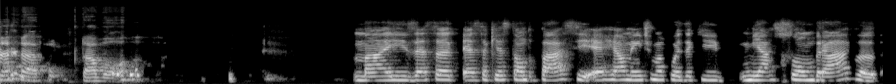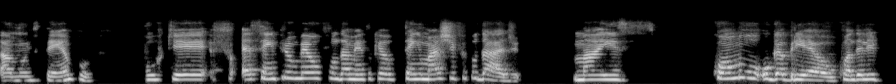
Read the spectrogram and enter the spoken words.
tá bom. Mas essa, essa questão do passe é realmente uma coisa que me assombrava há muito tempo, porque é sempre o meu fundamento que eu tenho mais dificuldade. Mas como o Gabriel, quando ele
